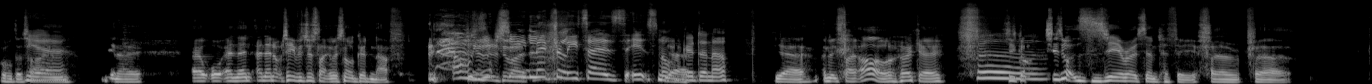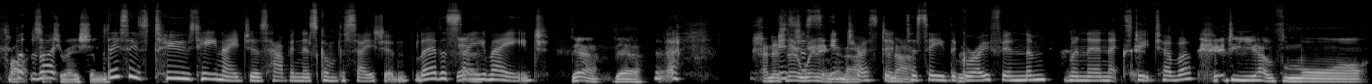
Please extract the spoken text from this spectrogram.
all the time. Yeah. You know, uh, or, and then and then Octavia's just like, oh, it's not good enough. Oh, yeah, she like- literally says it's not Yeah. good enough. Yeah, and it's like, oh, okay. She's got she's got zero sympathy for for Clarke's like, situation. this is two teenagers having this conversation. They're the Yeah. same age. yeah, yeah. And there's it's no just winning. in that- in interesting that. to see the growth in them when they're next to each other. Who do you have more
